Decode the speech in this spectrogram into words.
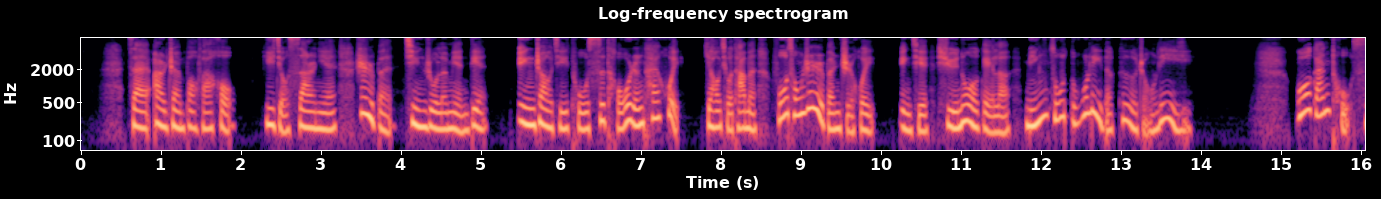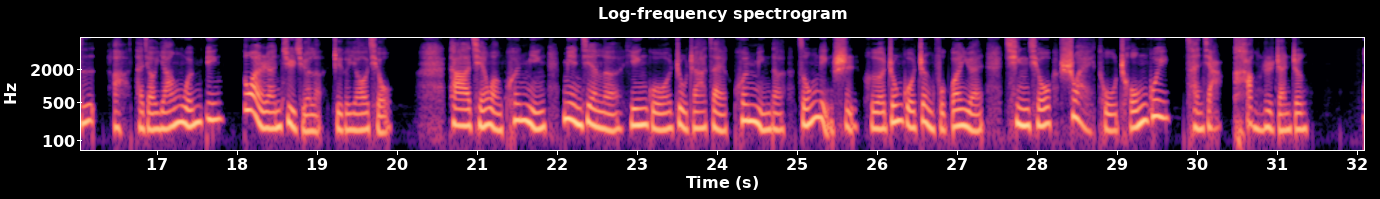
在二战爆发后。一九四二年，日本进入了缅甸，并召集土司头人开会，要求他们服从日本指挥，并且许诺给了民族独立的各种利益。果敢土司啊，他叫杨文斌，断然拒绝了这个要求。他前往昆明面见了英国驻扎在昆明的总领事和中国政府官员，请求率土重归，参加抗日战争。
